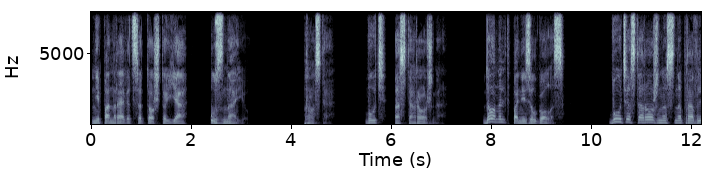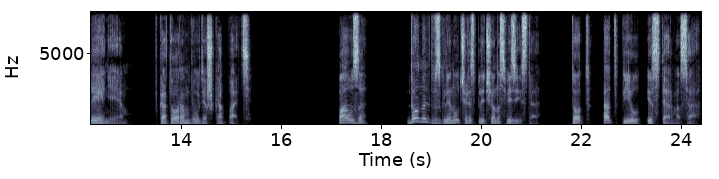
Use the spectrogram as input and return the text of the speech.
не понравится то, что я узнаю?» «Просто будь осторожна». Дональд понизил голос. «Будь осторожна с направлением, котором будешь копать». Пауза. Дональд взглянул через плечо на связиста. Тот отпил из термоса.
